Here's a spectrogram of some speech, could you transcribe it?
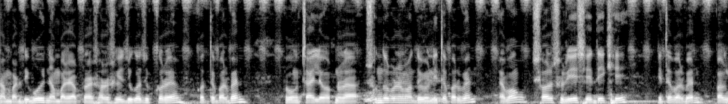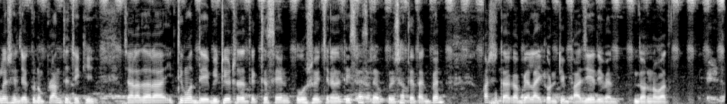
নাম্বার দিব। ওই নাম্বারে আপনারা সরাসরি যোগাযোগ করে করতে পারবেন এবং চাইলেও আপনারা সুন্দরবনের মাধ্যমে নিতে পারবেন এবং সরাসরি এসে দেখে নিতে পারবেন বাংলাদেশের যে কোনো প্রান্ত থেকে। যারা যারা ইতিমধ্যে ভিডিওটা দেখতেছেন, অবশ্যই চ্যানেলটি সাবস্ক্রাইব করে সাথে থাকবেন। পাশে থাকা বেল আইকনটি বাজিয়ে দিবেন। ধন্যবাদ। cuatro.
